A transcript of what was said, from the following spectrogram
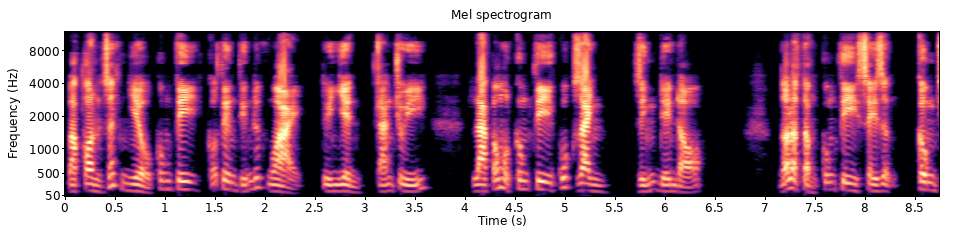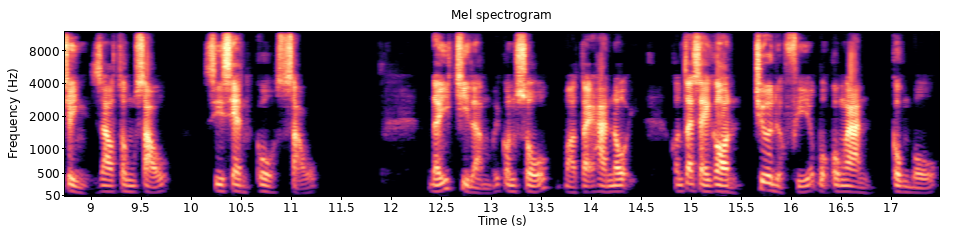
Và còn rất nhiều công ty có tên tiếng nước ngoài, tuy nhiên đáng chú ý là có một công ty quốc danh dính đến đó. Đó là Tổng Công ty Xây dựng Công trình Giao thông 6, Sisenco 6. Đấy chỉ là mấy con số mà tại Hà Nội, còn tại Sài Gòn chưa được phía Bộ Công an công bố.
